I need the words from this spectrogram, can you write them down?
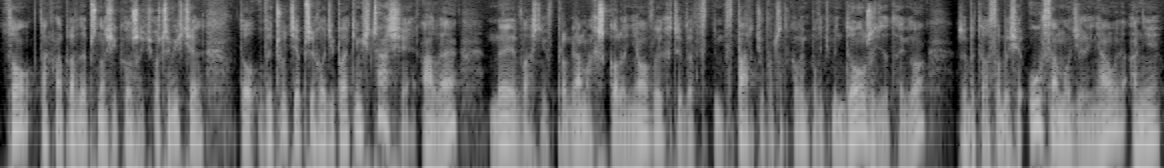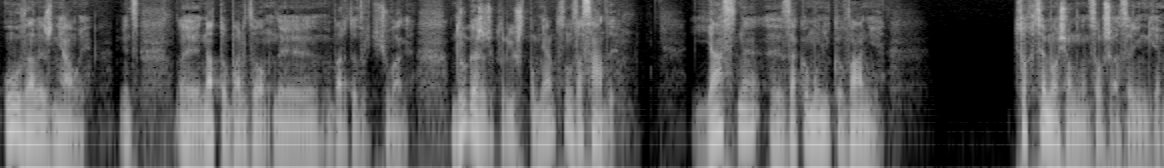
co tak naprawdę przynosi korzyść. Oczywiście to wyczucie przychodzi po jakimś czasie, ale my właśnie w programach szkoleniowych czy we w tym wsparciu początkowym powinniśmy dążyć do tego, żeby te osoby się usamodzielniały, a nie uzależniały. Więc y, na to bardzo y, warto zwrócić uwagę. Druga rzecz, o której już wspomniałem, to są zasady. Jasne zakomunikowanie co chcemy osiągnąć social sellingiem,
